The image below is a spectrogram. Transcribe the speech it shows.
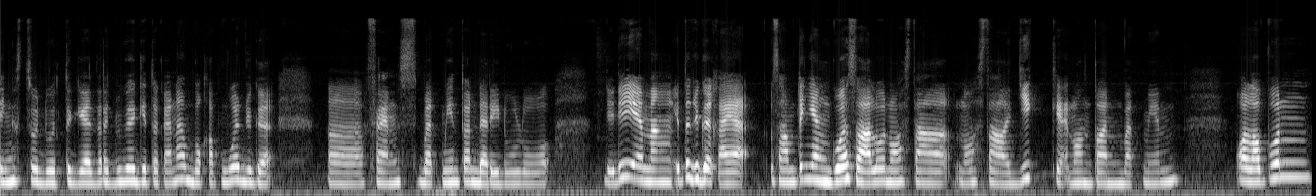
things to do together juga gitu. Karena bokap gue juga uh, fans badminton dari dulu. Jadi emang itu juga kayak something yang gue selalu nostal nostalgic kayak nonton badminton walaupun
